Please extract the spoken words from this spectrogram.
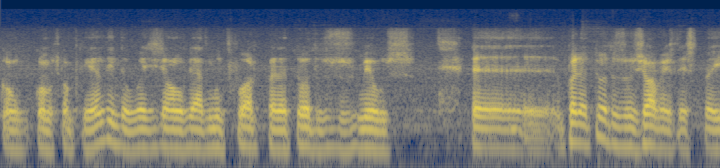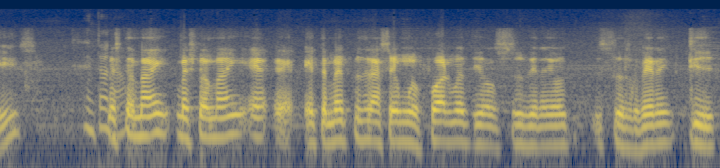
como, como se compreende ainda hoje é um legado muito forte para todos os meus uh, para todos os jovens deste país. Então mas, também, mas também, é, é, é, também poderá ser uma forma de eles se, verem, se reverem que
